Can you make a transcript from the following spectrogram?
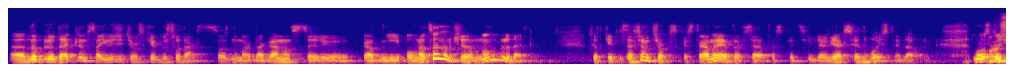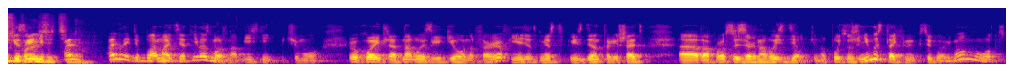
э, наблюдателем в Союзе тюркских государств, созданным Эрдоганом с целью, правда, не полноценным членом, но наблюдателем все-таки это не совсем тюркская страна, это вся, так сказать, версия двойственная довольно. Но Просто с точки зрения формальной дипломатии это невозможно объяснить, почему руководитель одного из регионов РФ едет вместо президента решать э, вопросы зерновой сделки. Но Путин же не мы с такими категориями. Он, вот,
